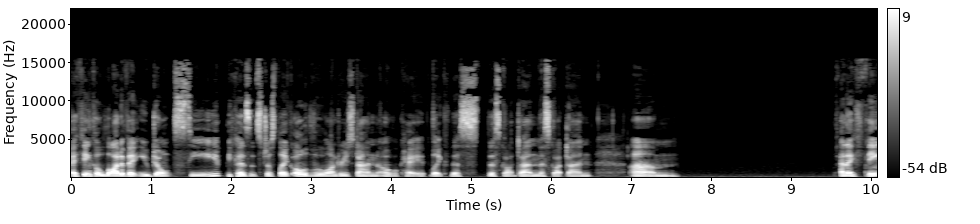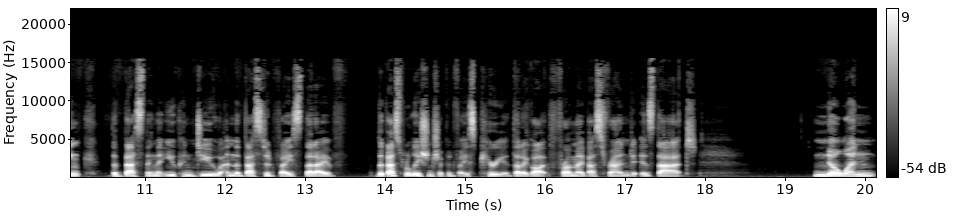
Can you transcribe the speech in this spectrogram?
I think a lot of it you don't see because it's just like, oh, the laundry's done. Oh, okay. Like this this got done, this got done. Um and I think the best thing that you can do and the best advice that I've, the best relationship advice, period, that I got from my best friend is that no one,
